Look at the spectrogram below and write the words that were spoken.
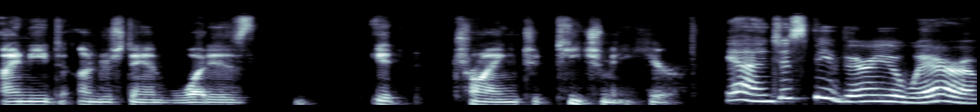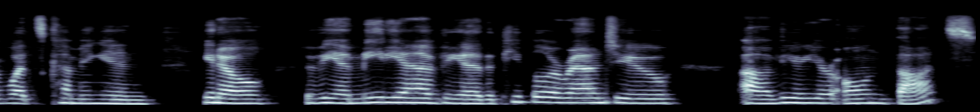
I need to understand what is it trying to teach me here. Yeah, and just be very aware of what's coming in, you know, via media, via the people around you, uh, via your own thoughts,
